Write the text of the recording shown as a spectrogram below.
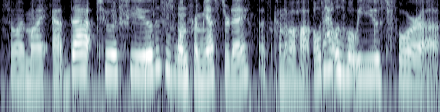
so I might add that to a few. This is one from yesterday. That's kind of a hot. Oh, that was what we used for uh,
